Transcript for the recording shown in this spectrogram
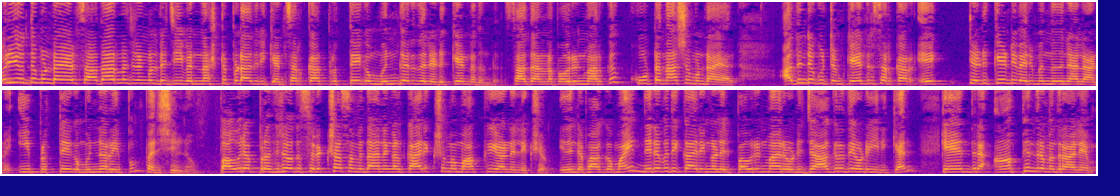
ഒരു യുദ്ധമുണ്ടായാൽ സാധാരണ ജനങ്ങളുടെ ജീവൻ നഷ്ടപ്പെടാതിരിക്കാൻ സർക്കാർ പ്രത്യേകം മുൻകരുതൽ എടുക്കേണ്ടതുണ്ട്. സാധാരണ പൗരന്മാർക്ക് കൂട്ടനാശമുണ്ടായാൽ അതിന്റെ കുറ്റം കേന്ദ്ര സർക്കാർ ഏറ്റെടുക്കേണ്ടി വരുമെന്നതിനാലാണ് ഈ പ്രത്യേക മുന്നറിയിപ്പും പരിശീലനവും. പൗരപ്രതിരോധ സുരക്ഷാ സംവിധാനങ്ങൾ കാര്യക്ഷമമാക്കുകയാണ് ലക്ഷ്യം. ഇതിന്റെ ഭാഗമായി നിരവധി കാര്യങ്ങളിൽ പൗരന്മാരോട് ജാഗ്രതയോടെ ഇരിക്കാൻ കേന്ദ്ര ആഭ്യന്തര മന്ത്രാലയം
